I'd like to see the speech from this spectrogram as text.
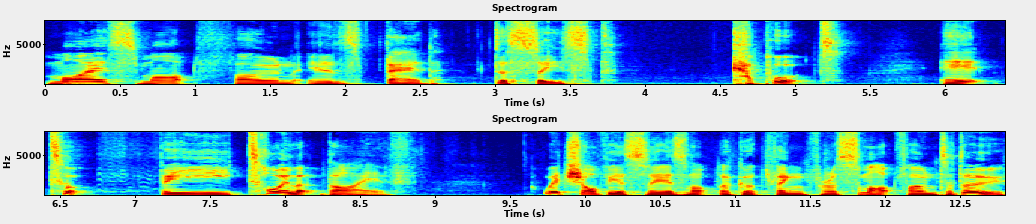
my smartphone is dead, deceased, kaput. It took the toilet dive, which obviously is not a good thing for a smartphone to do.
